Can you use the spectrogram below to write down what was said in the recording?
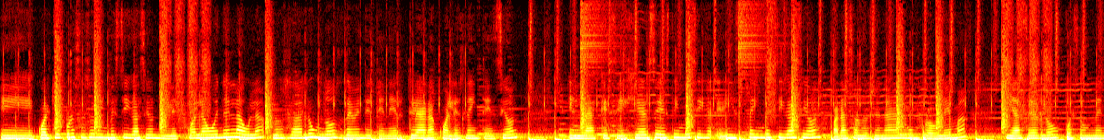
eh, cualquier proceso de investigación en la escuela o en el aula, los alumnos deben de tener clara cuál es la intención en la que se ejerce esta, esta investigación para solucionar algún problema y hacerlo pues un,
